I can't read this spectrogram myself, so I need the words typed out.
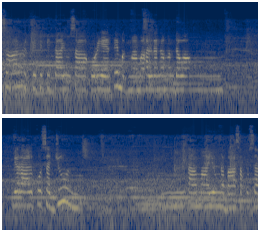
Sa nagtitipid tayo sa kuryente, magmamahal na naman daw ang Meralco sa June. Tama yung nabasa ko sa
